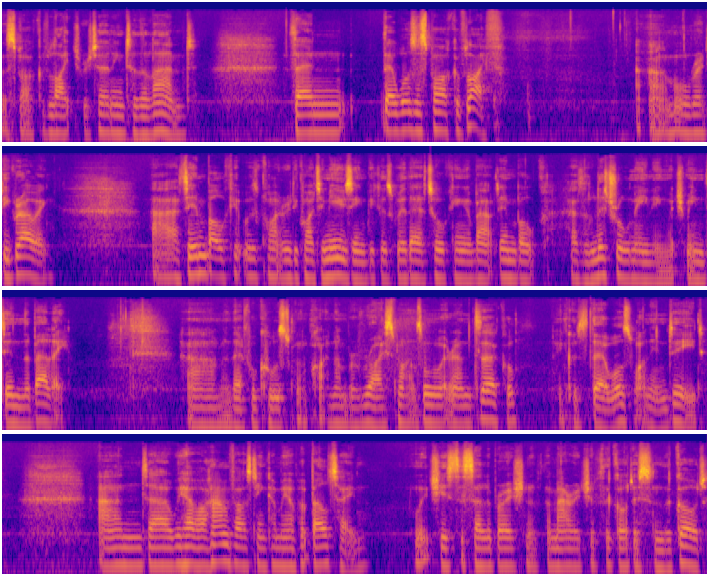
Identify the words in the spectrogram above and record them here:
the spark of light returning to the land, then there was a spark of life um, already growing. At Imbolc, it was quite really quite amusing because we're there talking about Imbolc has a literal meaning, which means in the belly um, and therefore caused quite a number of wry smiles all the way around the circle, because there was one indeed. And uh, we have our hand fasting coming up at Beltane, which is the celebration of the marriage of the goddess and the god.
